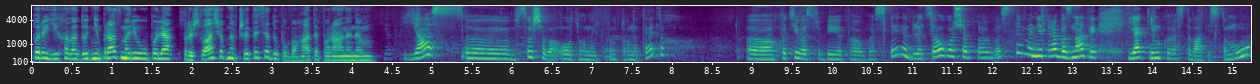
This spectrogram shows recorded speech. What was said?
переїхала до Дніпра з Маріуполя. Прийшла, щоб навчитися допомагати пораненим. Я е, слышала о турни- турникетах, хотіла собі приобрести. але Для цього, щоб приобрести, мені треба знати, як їм користуватись. Тому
